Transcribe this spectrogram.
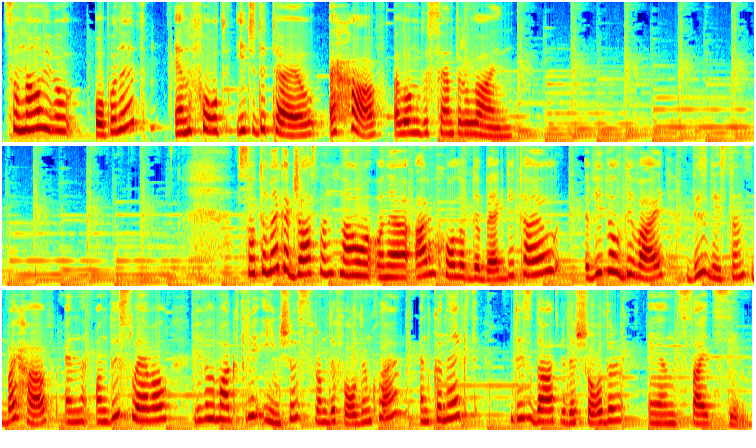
So now we will open it and fold each detail a half along the center line. So to make adjustment now on the armhole of the back detail, we will divide this distance by half and on this level we will mark 3 inches from the folding line and connect this dot with the shoulder and side seam.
